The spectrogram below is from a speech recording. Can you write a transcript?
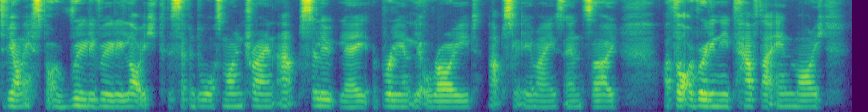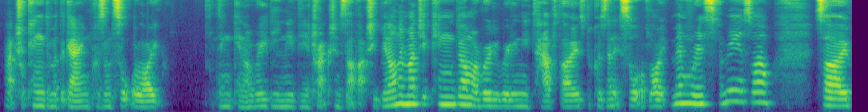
to be honest, but I really, really like the Seven Dwarfs Mine Train. Absolutely a brilliant little ride. Absolutely amazing. So I thought I really need to have that in my actual kingdom of the game because I'm sort of like thinking I really need the attractions that I've actually been on in Magic Kingdom. I really, really need to have those because then it's sort of like memories for me as well. So,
